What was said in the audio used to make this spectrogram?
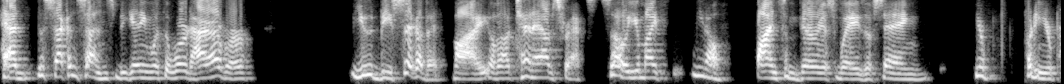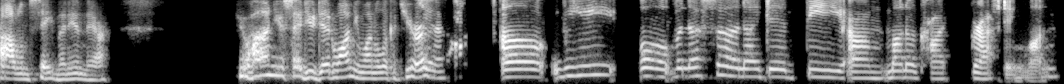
had the second sentence beginning with the word however, you'd be sick of it by about 10 abstracts. So you might, you know, find some various ways of saying you're putting your problem statement in there. Johan, you said you did one. You want to look at yours? Yeah. Uh, we, well, Vanessa and I did the um, monografting one.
